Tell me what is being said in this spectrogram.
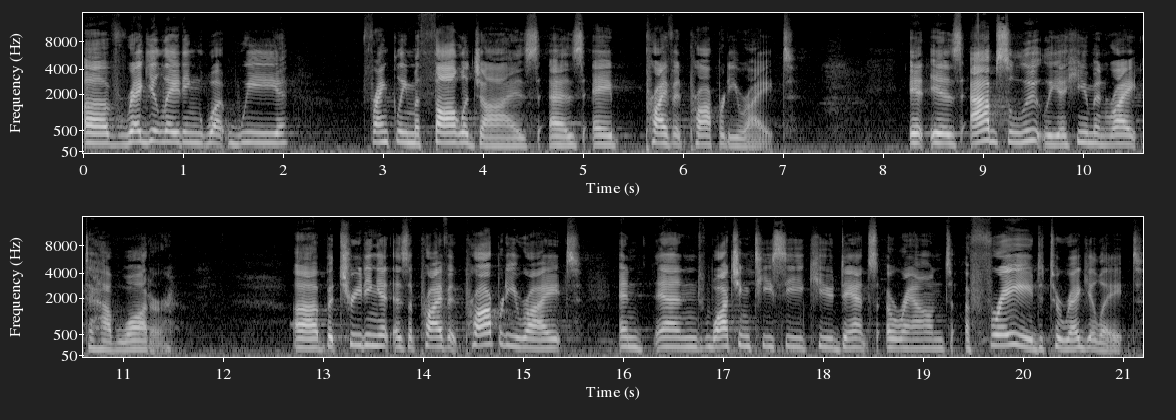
of regulating what we frankly mythologize as a private property right. It is absolutely a human right to have water. Uh, but treating it as a private property right and, and watching TCEQ dance around afraid to regulate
